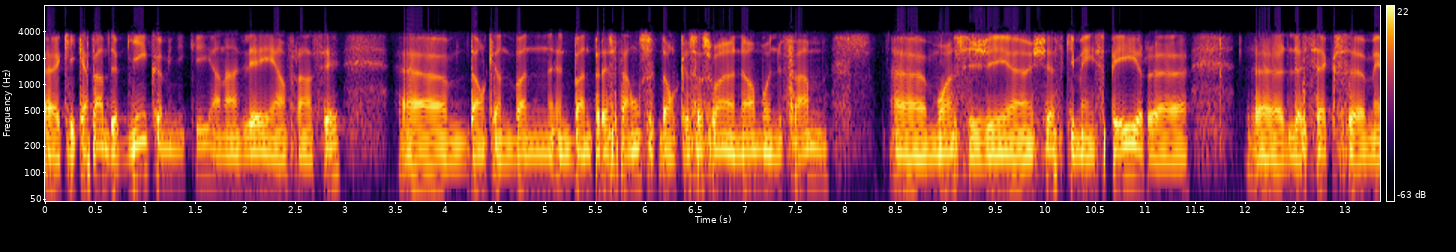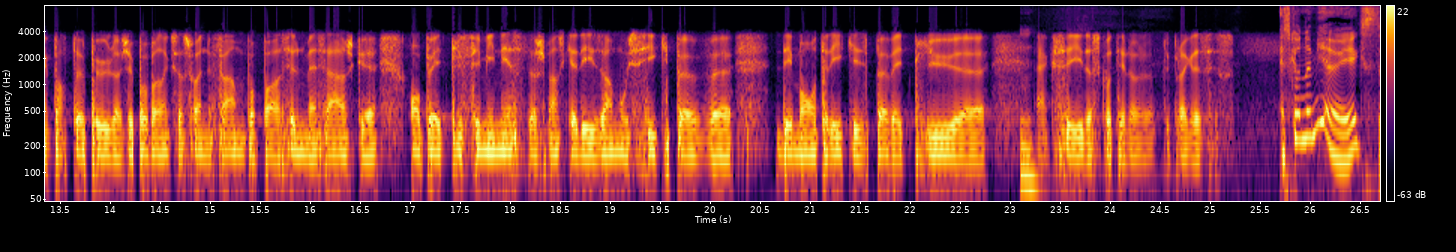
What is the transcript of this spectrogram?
euh, qui est capable de bien communiquer en anglais et en français. Euh, donc, une bonne, une bonne prestance. Donc, que ce soit un homme ou une femme, moi, si j'ai un chef qui m'inspire, euh, euh, le sexe m'importe peu. Là, j'ai pas besoin que ce soit une femme pour passer le message que on peut être plus féministe. Je pense qu'il y a des hommes aussi qui peuvent démontrer qu'ils peuvent être plus hmm. axés de ce côté-là, plus progressistes. Est-ce qu'on a mis un X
